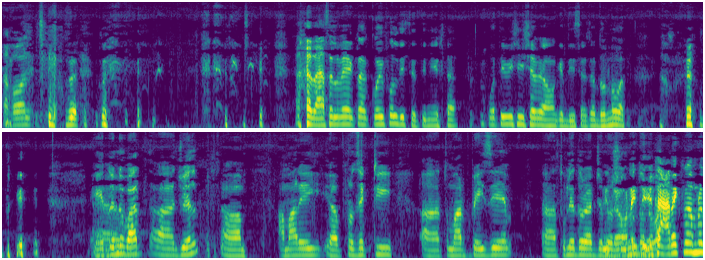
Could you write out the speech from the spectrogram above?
এখন আর রাসেল ভাই একটা কৈফল দিচ্ছে তিনি এটা প্রতিবেশী হিসাবে আমাকে দিচ্ছে আচ্ছা ধন্যবাদ। ধন্যবাদ আহ, জুয়েল। আহ, আমার এই আহ, প্রজেক্টটি আহ, তোমার পেজে তুলে ধরার জন্য এটা আরেকটা আমরা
